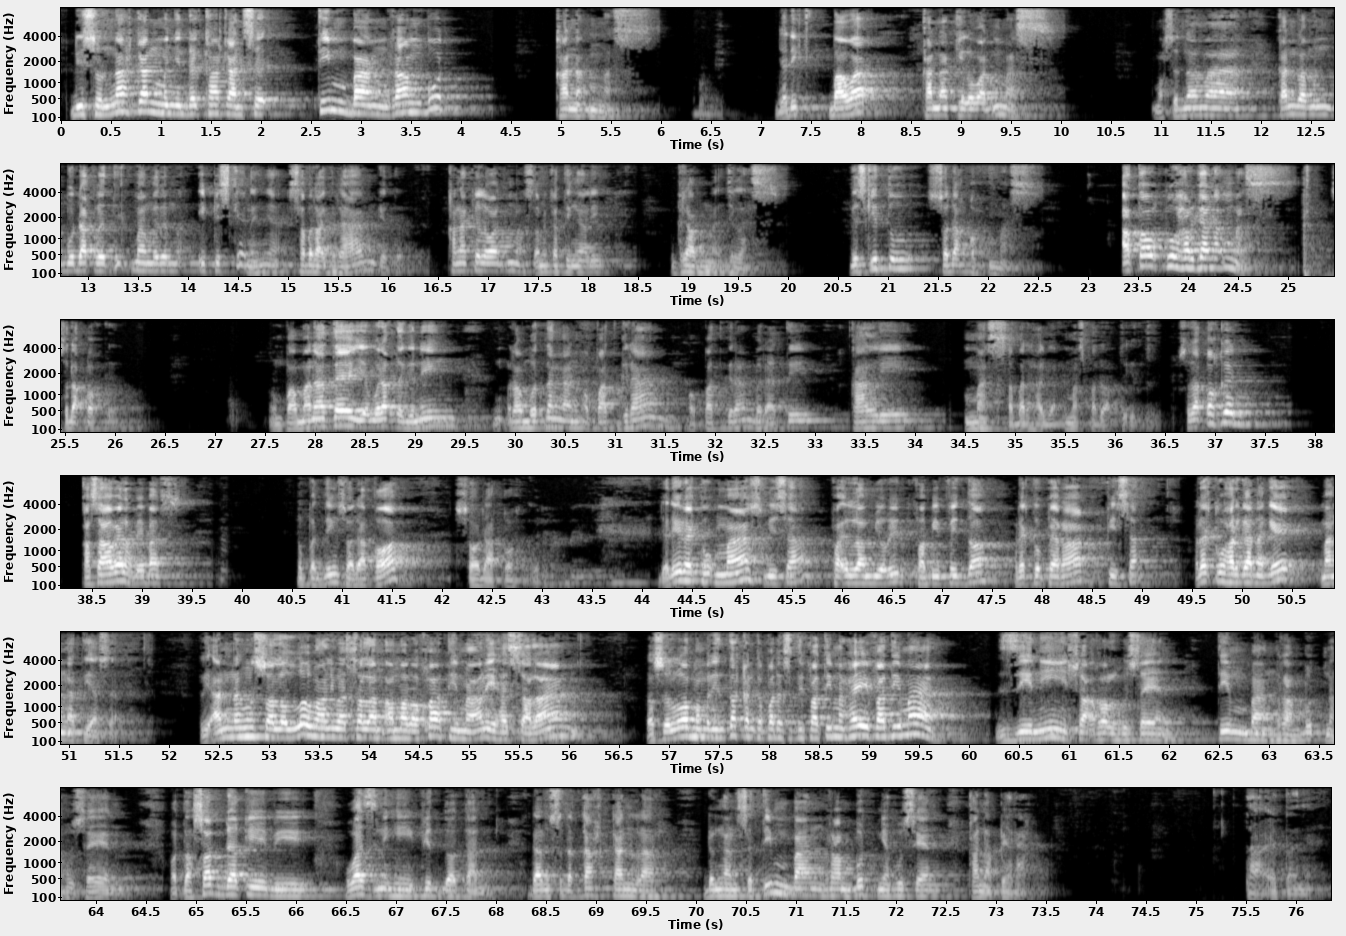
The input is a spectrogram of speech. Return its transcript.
Disunnahkan menyedekahkan setimbang rambut karena emas. Jadi bawa karena kiloan emas maksudnya mah kan lamun budak letik mah meureun ipis kenehnya sabaraha gram gitu. Karena kiloan emas sampai katingali gramna jelas. Geus kitu sedekah emas. Atau ku hargana emas sedekah umpamana teh ieu budak teh geuning rambutna ngan 4 gram 4 gram berarti kali emas sabar harga emas pada waktu itu. Sedekahkeun kasawe lah bebas nu penting sedekah sedekahkeun jadi reku emas bisa fa illam yurid fa bi reku perak bisa reku harga nage mangga tiasa. Li'annahu sallallahu alaihi wasallam amara Fatimah alaihi salam Rasulullah memerintahkan kepada Siti Fatimah hey Fatimah zini sya'ral Husain timbang rambutna Husain. Wa tasaddaqi bi waznihi fiddatan. Dan sedekahkanlah dengan setimbang rambutnya Husain karena perak. Tak etanya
